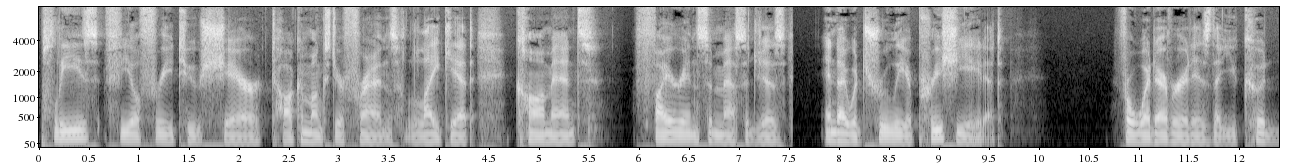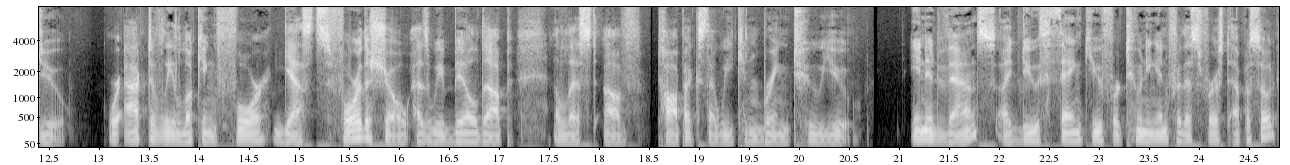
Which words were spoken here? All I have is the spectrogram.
please feel free to share, talk amongst your friends, like it, comment, fire in some messages, and I would truly appreciate it for whatever it is that you could do. We're actively looking for guests for the show as we build up a list of topics that we can bring to you in advance, I do thank you for tuning in for this first episode.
